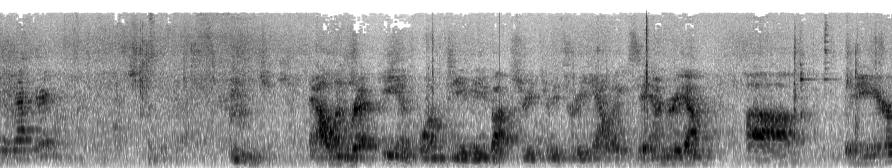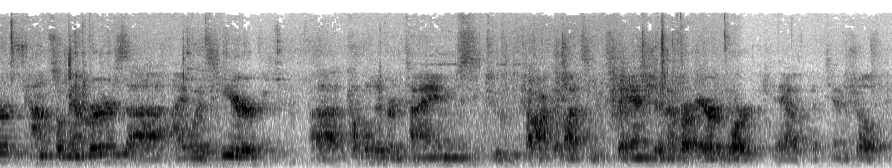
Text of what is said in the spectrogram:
the record. Alan Roebke, Inform TV, Box 333, Alexandria. Uh, Mayor, council members, uh, I was here uh, a couple different times to talk about some expansion of our airport, to have potential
